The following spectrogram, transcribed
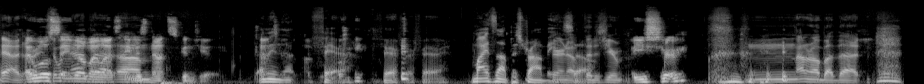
yeah, I will say though, my last name is not not Scungili. I mean, uh, fair, fair, fair, fair. Mine's not pastrami. Fair enough. so That is your. Are you sure? Mm, I don't know about that.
